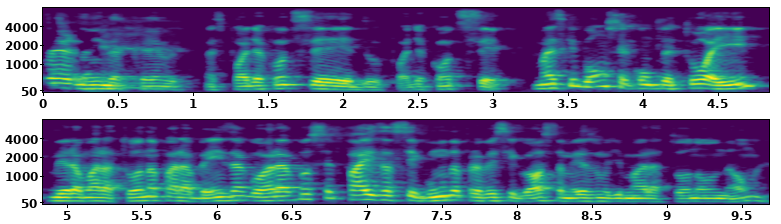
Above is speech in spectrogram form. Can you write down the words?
pernas ainda, câmera. Mas pode acontecer, Edu, pode acontecer. Mas que bom, você completou aí, primeira maratona, parabéns. Agora você faz a segunda para ver se gosta mesmo de maratona ou não, né?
